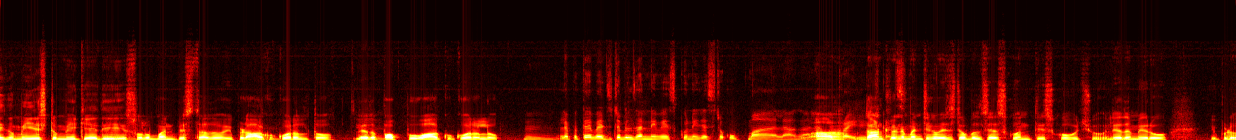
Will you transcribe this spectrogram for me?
ఇంకా మీ ఇష్టం. మీకు ఏది సులభం అనిపిస్తుందో ఇప్పుడు ఆకుకూరలతో లేదా పప్పు ఆకుకూరలు. Hmm. లేకపోతే వెజిటబుల్స్ అన్ని వేసుకుని జస్ట్ ఒక ఉప్మా లాగా దాంట్లోనే మంచిగా వెజిటబుల్స్ వేసుకొని తీసుకోవచ్చు. లేదా మీరు ఇప్పుడు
